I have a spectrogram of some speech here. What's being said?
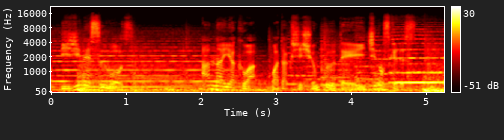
「ビジネスウォーズ」案内役は私春風亭一之輔です。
